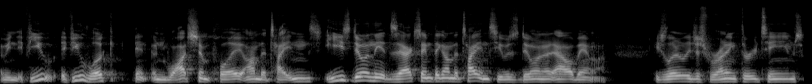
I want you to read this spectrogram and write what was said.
I mean, if you if you look and, and watch him play on the Titans, he's doing the exact same thing on the Titans he was doing at Alabama. He's literally just running through teams.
